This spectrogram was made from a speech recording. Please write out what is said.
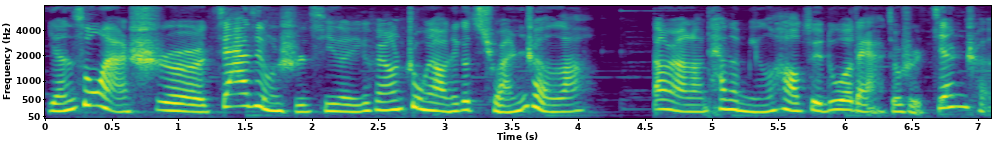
严嵩啊，是嘉靖时期的一个非常重要的一个权臣了。当然了，他的名号最多的呀就是奸臣。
